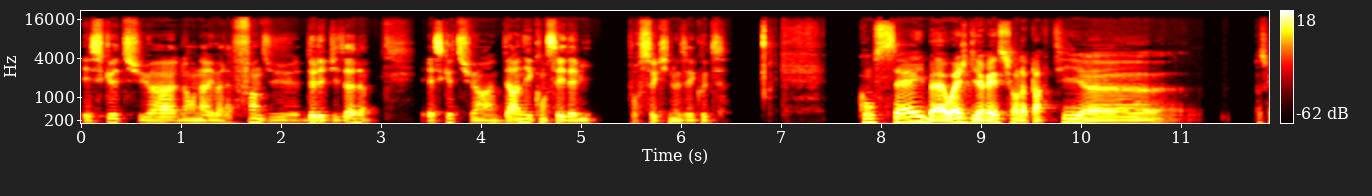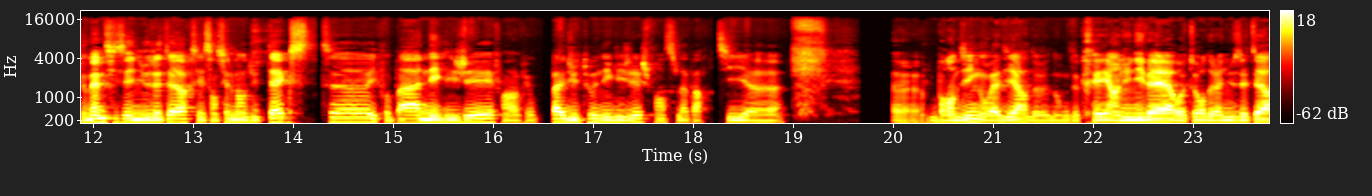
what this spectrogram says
Est-ce que tu as, là on arrive à la fin du, de l'épisode, est-ce que tu as un dernier conseil d'amis pour ceux qui nous écoutent? Conseil, bah ouais, je dirais sur la partie, euh... parce que même si c'est une newsletter, c'est essentiellement du texte, euh, il faut pas négliger, enfin, il faut pas du tout négliger, je pense, la partie euh, euh, branding, on va dire, de, donc de créer un univers autour de la newsletter,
